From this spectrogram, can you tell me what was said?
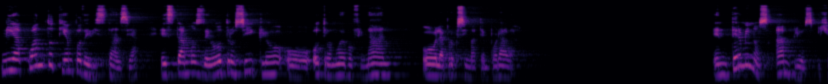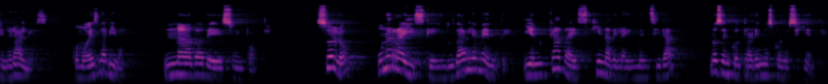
ni a cuánto tiempo de distancia estamos de otro ciclo o otro nuevo final, o la próxima temporada. En términos amplios y generales, como es la vida, nada de eso importa. Solo una raíz que indudablemente y en cada esquina de la inmensidad nos encontraremos con lo siguiente.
